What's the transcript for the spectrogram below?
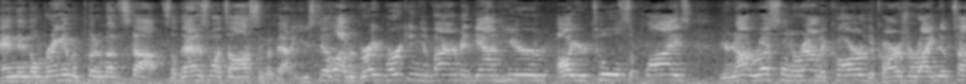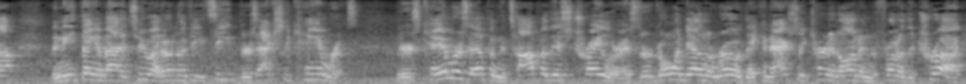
and then they'll bring them and put them up stop. So that is what's awesome about it. You still have a great working environment down here, all your tools, supplies. You're not wrestling around the car. The cars are riding up top. The neat thing about it too, I don't know if you can see, there's actually cameras. There's cameras up in the top of this trailer. As they're going down the road, they can actually turn it on in the front of the truck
